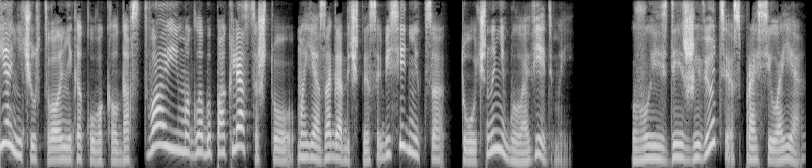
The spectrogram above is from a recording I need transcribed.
Я не чувствовала никакого колдовства и могла бы поклясться, что моя загадочная собеседница точно не была ведьмой. «Вы здесь живете?» — спросила я.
